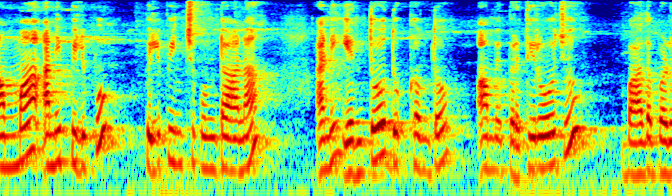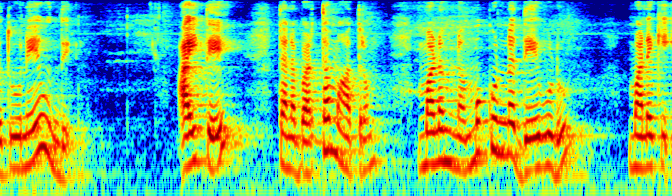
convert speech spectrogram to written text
అమ్మ అని పిలుపు పిలిపించుకుంటానా? అని ఎంతో దుఃఖంతో ఆమె ప్రతిరోజు బాధపడుతూనే ఉంది. అయితే తన భర్త మాత్రం మనం నమ్ముకున్న దేవుడు మనకి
